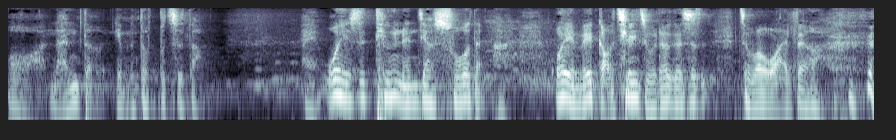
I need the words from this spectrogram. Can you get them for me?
哦，难得你们都不知道，哎，我也是听人家说的啊，我也没搞清楚那个是怎么玩的啊。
